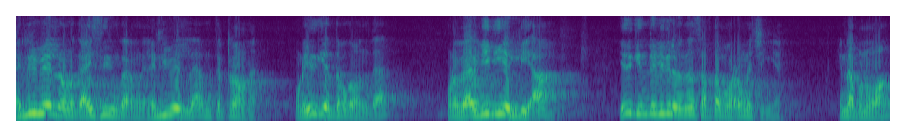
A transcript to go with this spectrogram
அறிவே இல்லை உனக்கு ஐஸ்கிரீம் காரனுக்கு அறிவே இல்லை அவன் திட்டுறான் அவனை. உனக்கு எதுக்கு எந்த பக்கம் வந்த? உனக்கு வேறு வீதியே இல்லையா? எதுக்கு இந்த வீதியில் வந்து சத்தம் போடுறோம்னு வச்சுங்க என்ன பண்ணுவான்?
